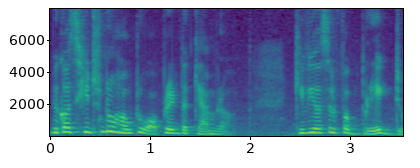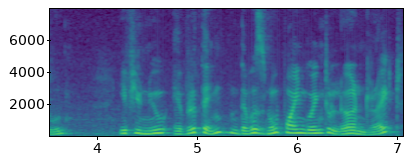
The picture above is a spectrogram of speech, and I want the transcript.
because he didn't know how to operate the camera. Give yourself a break, dude. If you knew everything, there was no point going to learn, right?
